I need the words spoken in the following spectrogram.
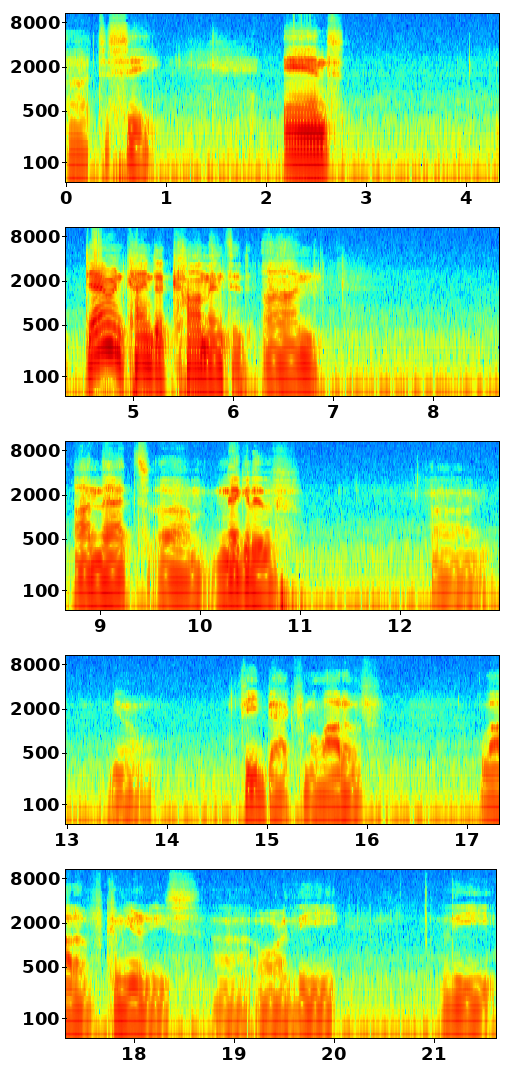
uh, to see. And Darren kind of commented on on that um, negative, uh, you know, feedback from a lot of lot of communities, uh, or the the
